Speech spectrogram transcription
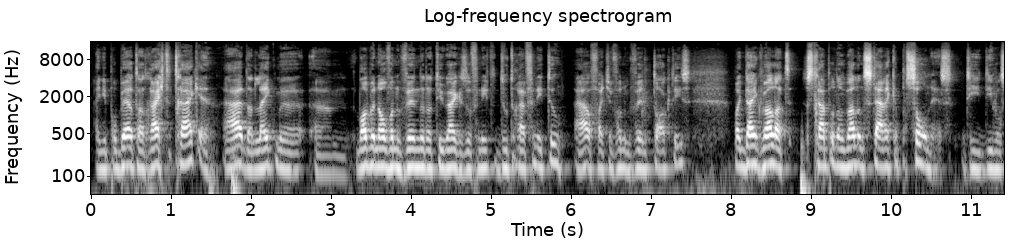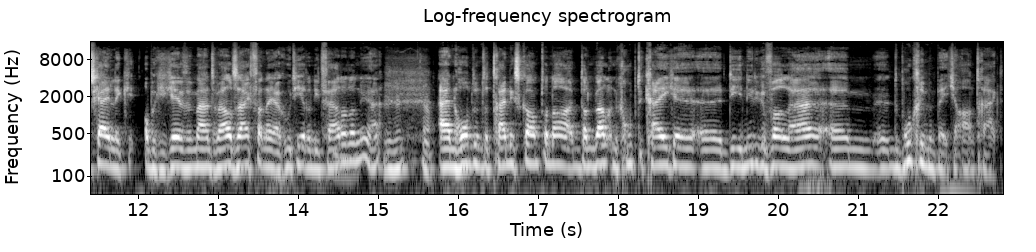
en je probeert dat recht te trekken, hè, dan lijkt me ehm, wat we nou van hem vinden dat hij weg is of niet, doet er even niet toe. Hè, of wat je van hem vindt tactisch. Maar ik denk wel dat Streppel dan wel een sterke persoon is. Die, die waarschijnlijk op een gegeven moment wel zegt van, nou ja goed, hier en niet verder dan nu. Hè. En hoopt op de trainingskamp daarna dan wel een groep te krijgen eh, die in ieder geval hè, ehm, de broekriem een beetje aantrekt.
